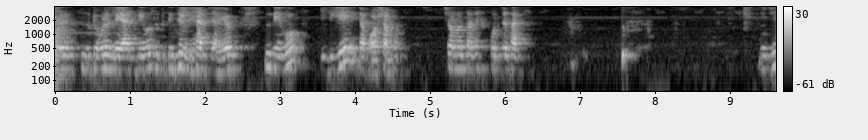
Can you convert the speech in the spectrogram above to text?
করে, দুটো করে লেয়ার দেবো, দুটো তিনটে লেয়ার যাই হোক দেবো, দিয়ে এটা বসাবো। চলো তাহলে করতে থাকি। এই যে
